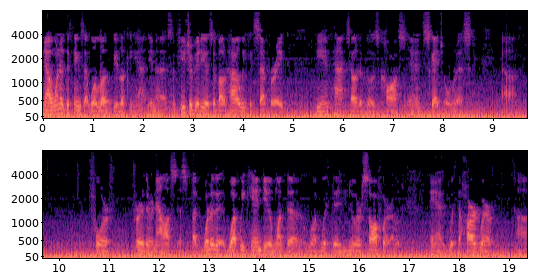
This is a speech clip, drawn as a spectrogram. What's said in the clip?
Now, one of the things that we'll lo be looking at in uh, some future videos about how we could separate the impacts out of those costs and schedule risk um, for further analysis. But what are the what we can do and what the what with the newer software out and with the hardware, uh,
